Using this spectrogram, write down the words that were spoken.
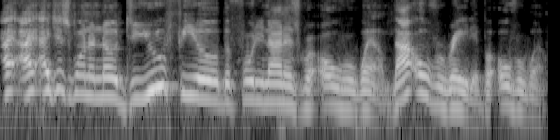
I, I, I just want to know do you feel the 49ers were overwhelmed? Not overrated, but overwhelmed.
